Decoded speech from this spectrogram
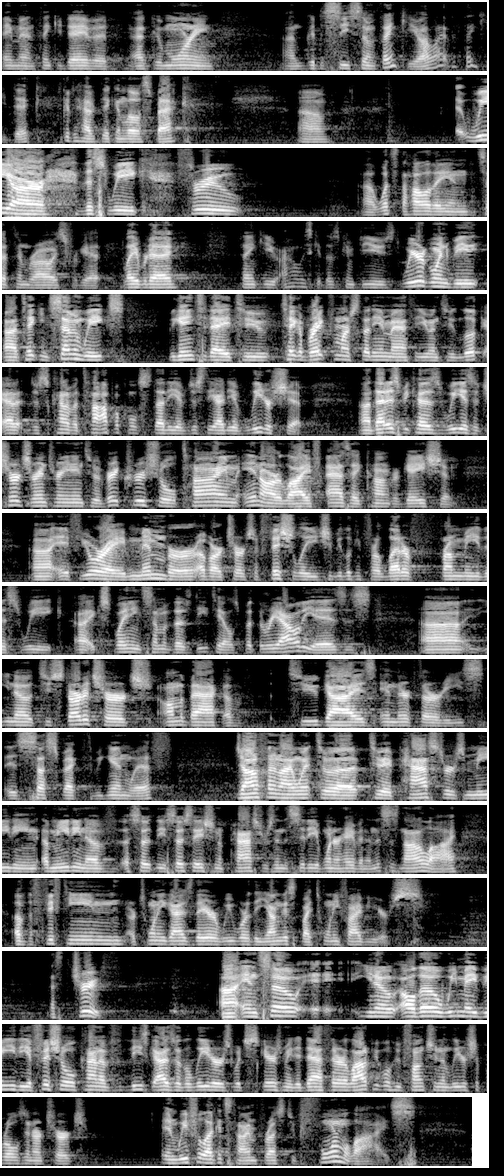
Amen. Thank you, David. Uh, good morning. Uh, good to see some. Thank you. I like. To, Thank you, Dick. Good to have Dick and Lois back. Um, we are this week through. Uh, what's the holiday in September? I always forget. Labor Day. Thank you. I always get those confused. We are going to be uh, taking seven weeks, beginning today, to take a break from our study in Matthew and to look at just kind of a topical study of just the idea of leadership. Uh, that is because we as a church are entering into a very crucial time in our life as a congregation. Uh, if you're a member of our church officially, you should be looking for a letter from me this week uh, explaining some of those details. But the reality is, is uh, you know, to start a church on the back of two guys in their 30s is suspect to begin with. Jonathan and I went to a to a pastors meeting, a meeting of the Association of Pastors in the city of Winter Haven, and this is not a lie. Of the 15 or 20 guys there, we were the youngest by 25 years. That's the truth. Uh, and so, you know, although we may be the official kind of, these guys are the leaders, which scares me to death, there are a lot of people who function in leadership roles in our church. And we feel like it's time for us to formalize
